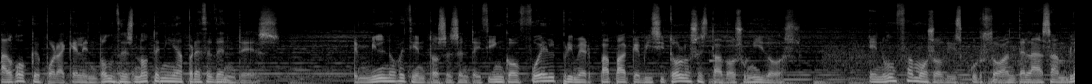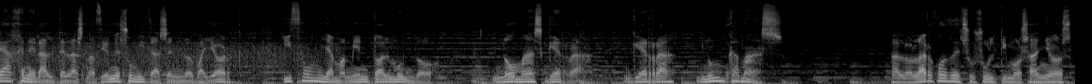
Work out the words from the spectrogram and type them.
algo que por aquel entonces no tenía precedentes. En 1965 fue el primer papa que visitó los Estados Unidos. En un famoso discurso ante la Asamblea General de las Naciones Unidas en Nueva York, hizo un llamamiento al mundo. No más guerra, guerra nunca más. A lo largo de sus últimos años,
